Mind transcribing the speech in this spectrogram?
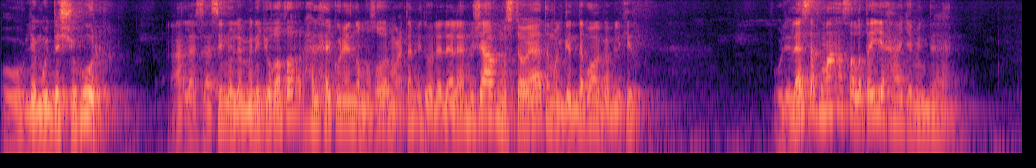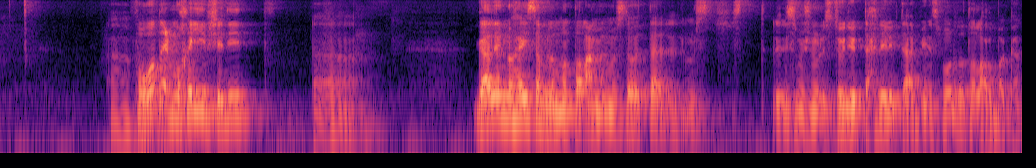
ولمدة شهور على أساس إنه لما يجوا قطر هل حيكون عندهم مصور معتمد ولا لا؟ لأنه شاف مستوياتهم اللي قدموها قبل كده. وللأسف ما حصلت أي حاجة من ده يعني. فوضع مخيب شديد آه، قال إنه هيثم لما طلع من المستوى التا... اللي اسمه شنو الاستوديو التحليلي بتاع بين سبور ده طلع وبكى.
